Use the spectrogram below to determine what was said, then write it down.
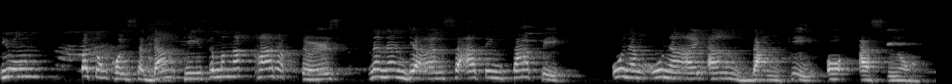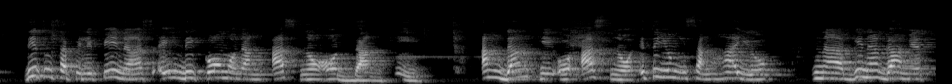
yung patungkol sa donkey sa mga characters na nandiyan sa ating topic. Unang-una ay ang donkey o asno. Dito sa Pilipinas ay hindi common ang asno o donkey. Ang donkey o asno, ito yung isang hayop na ginagamit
